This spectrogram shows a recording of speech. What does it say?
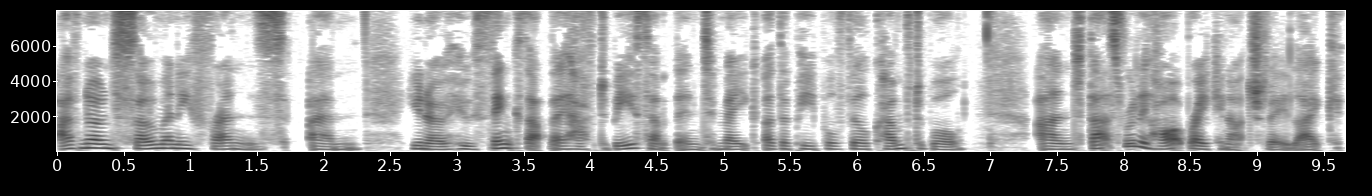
I've known so many friends, um, you know, who think that they have to be something to make other people feel comfortable. And that's really heartbreaking, actually. Like,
